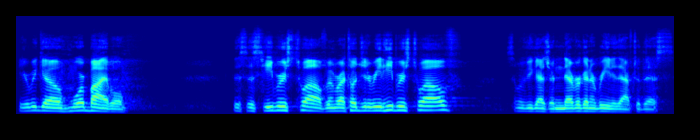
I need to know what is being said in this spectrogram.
Here we go, more Bible. This is Hebrews 12. Remember, I told you to read Hebrews 12? Some of you guys are never going to read it after this.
